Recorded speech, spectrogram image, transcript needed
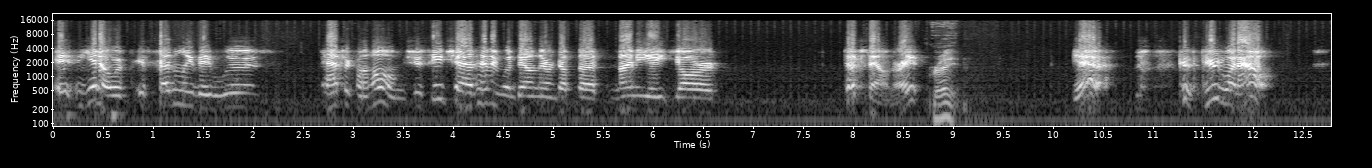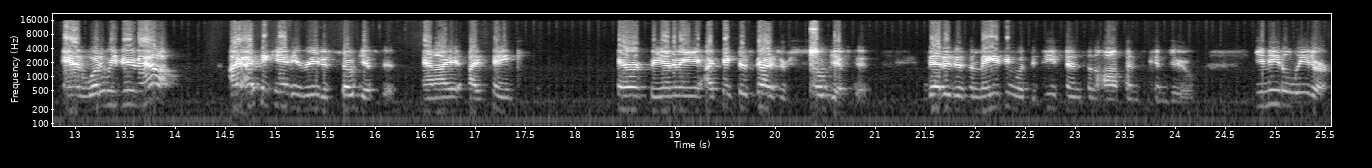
It, you know, if, if suddenly they lose Patrick Mahomes, you see Chad Henne went down there and got that 98 yard touchdown, right? Right. Yeah, because dude went out. And what do we do now? I, I think Andy Reid is so gifted, and I, I think Eric Bieniemy. I think those guys are so gifted that it is amazing what the defense and offense can do. You need a leader,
